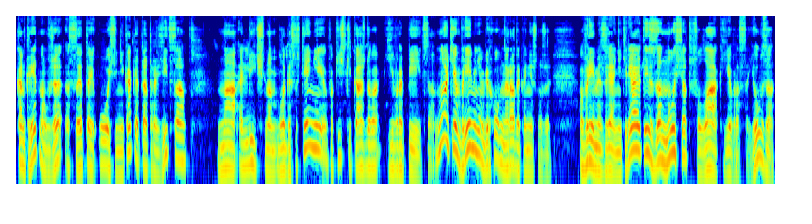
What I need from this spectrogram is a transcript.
конкретно уже с этой осени, как это отразится на личном благосостоянии фактически каждого европейца. Но тем временем Верховная Рада, конечно же, время зря не теряет и заносят флаг Евросоюза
